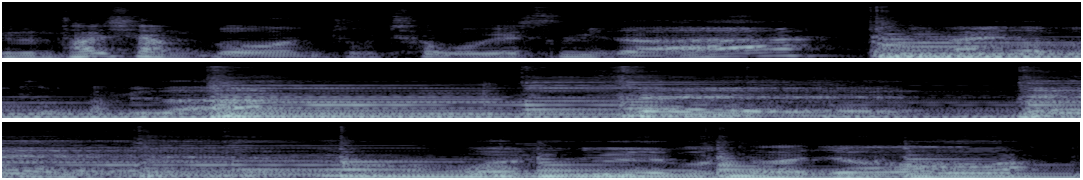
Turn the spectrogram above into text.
그럼 다시 한번 쭉 쳐보겠습니다. D 마이너부터 갑니다. 셋 넷. 원줄부터 가죠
